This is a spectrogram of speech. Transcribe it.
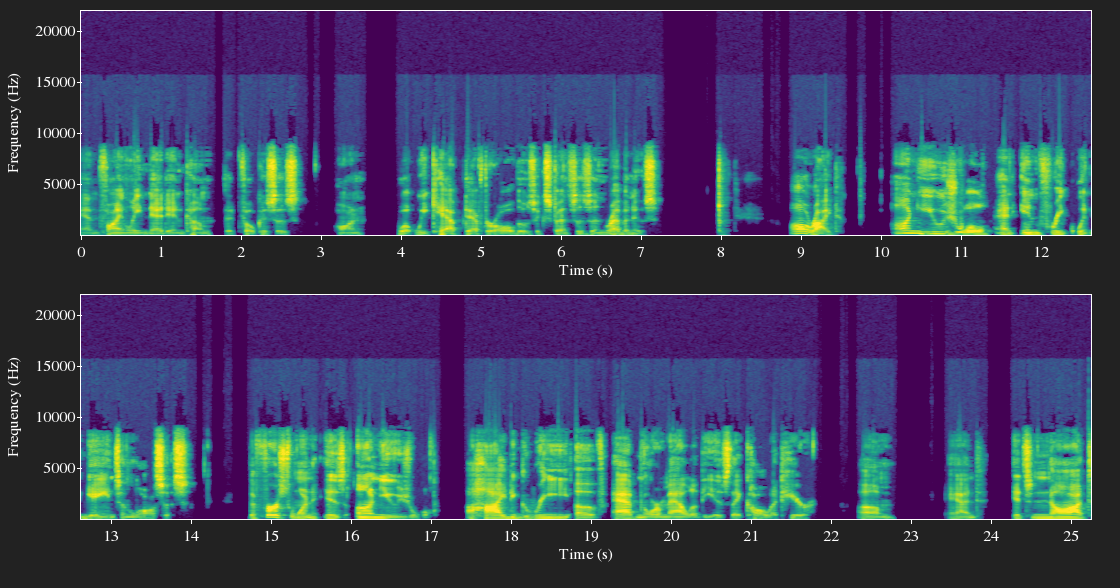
and finally net income that focuses on what we kept after all those expenses and revenues. All right, unusual and infrequent gains and losses. The first one is unusual, a high degree of abnormality, as they call it here. Um, and it's not,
